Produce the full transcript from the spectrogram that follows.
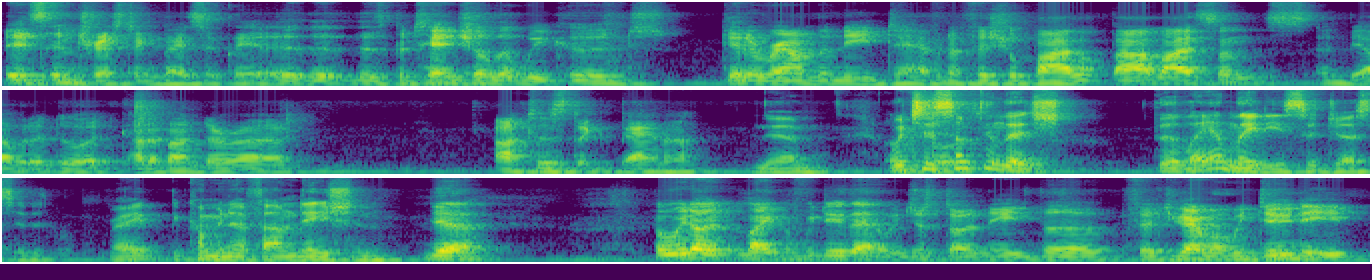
is interesting. Basically, It- it- there's potential that we could get around the need to have an official bar, bar license and be able to do it kind of under a artistic banner. Yeah. Which is something that sh- the landlady suggested, right? Becoming a foundation. Yeah. But we don't like if we do that we just don't need the fifty grand. What we do need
